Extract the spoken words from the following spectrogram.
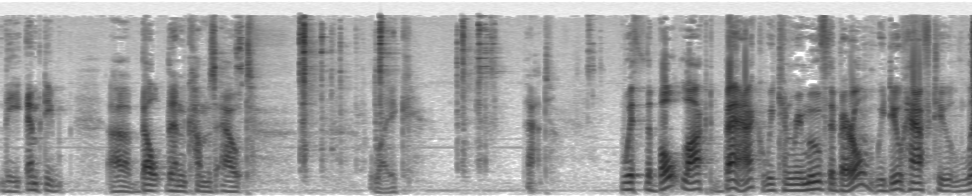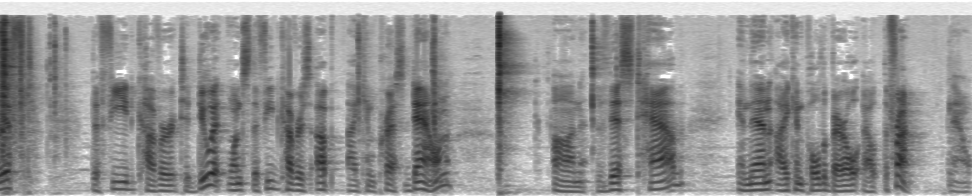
The empty uh, belt then comes out like that. With the bolt locked back, we can remove the barrel. We do have to lift the feed cover to do it. Once the feed cover's up, I can press down on this tab, and then I can pull the barrel out the front. Now,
